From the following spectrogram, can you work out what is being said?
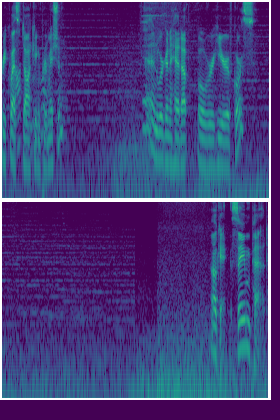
request Docking permission. And we're going to head up over here, of course. Okay, same pad.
